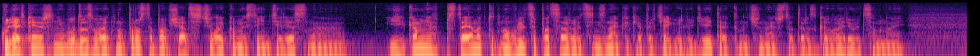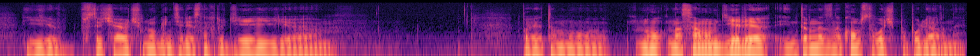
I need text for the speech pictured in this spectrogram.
гулять, конечно, не буду звать, но просто пообщаться с человеком, если интересно. И ко мне постоянно кто-то на улице подсаживается, не знаю, как я притягиваю людей, так начинает что-то разговаривать со мной. И встречаю очень много интересных людей, э, поэтому, ну, на самом деле интернет-знакомства очень популярны.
